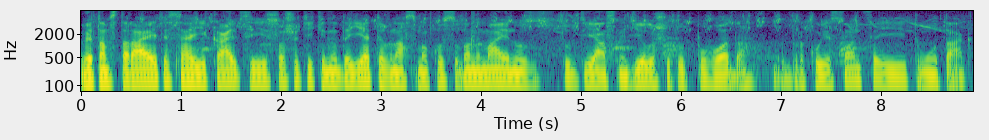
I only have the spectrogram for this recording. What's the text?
Ви там стараєтеся і кальцій, і все, що тільки не даєте, в нас смаку все немає. Ну тут ясне діло, що тут погода. Бракує сонця і тому так.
